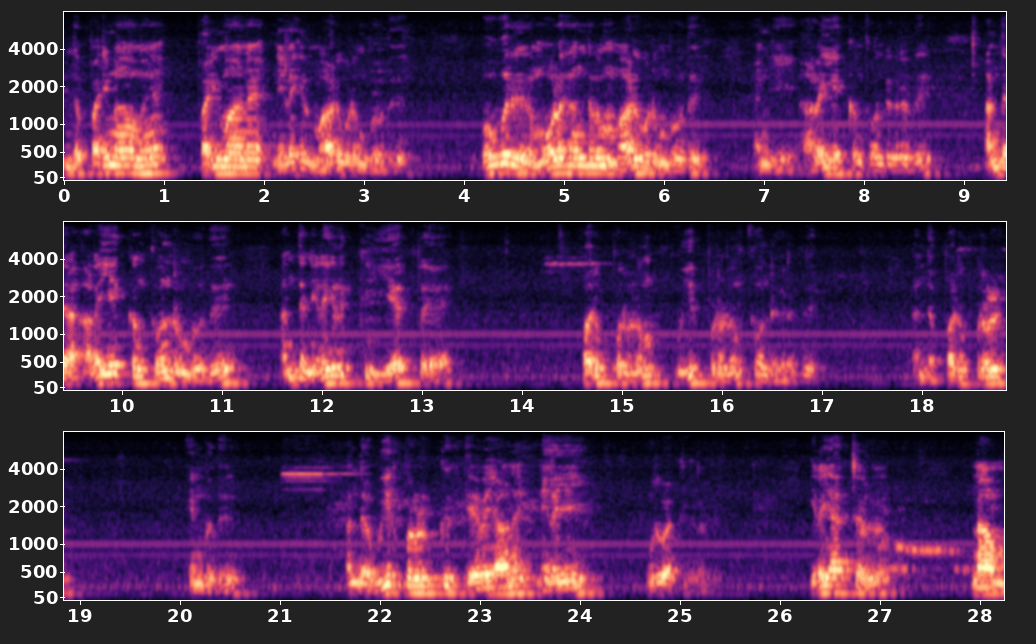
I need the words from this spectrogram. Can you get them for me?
இந்த பரிணாம பரிமாண நிலைகள் மாறுபடும் போது ஒவ்வொரு மூலகங்களும் மாறுபடும் போது அங்கே அலையக்கம் தோன்றுகிறது. அந்த அலையக்கம் தோன்றும் போது அந்த நிலைகளுக்கு ஏற்ப பருப்பொருளும் உயிர் பொருளும் தோன்றுகிறது. அந்த பருப்பொருள் என்பது அந்த உயிர் பொருளுக்கு தேவையான நிலையை உருவாக்குகிறது. இரையாற்றல் நாம்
